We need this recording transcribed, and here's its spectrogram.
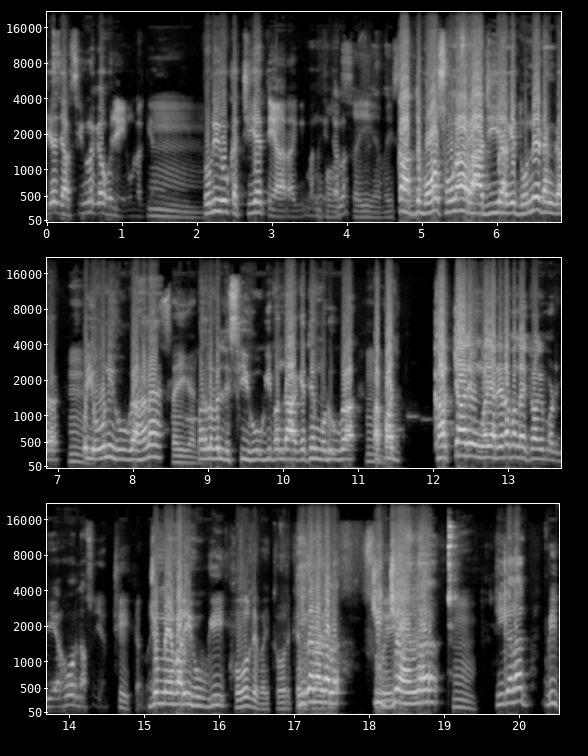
ਜਿਹੜਾ ਜਰਸੀ ਨੂੰ ਲੱਗਾ ਉਹ ਜਿਹੀ ਨੂੰ ਲੱਗਿਆ। ਹੂੰ। ਥੋੜੀ ਉਹ ਕੱਚੀ ਹੈ ਤਿਆਰ ਆ ਗਈ ਮੰਨ ਕੇ ਚੱਲ। ਸਹੀ ਹੈ ਬਾਈ ਕੱਦ ਬਹੁਤ ਸੋਹਣਾ ਰਾਜੀ ਆ ਕੇ ਦੋਨੇ ਡੰਗਰ ਹੂੰ। ਕੋਈ ਉਹ ਨਹੀਂ ਹੋਊਗਾ ਹਨਾ? ਸਹੀ ਗੱਲ। ਮਤਲਬ ਲਿੱਸੀ ਹੋਊਗੀ ਬੰਦਾ ਆ ਕੇ ਇੱਥੇ ਮੁੜੂਗਾ। ਆਪਾਂ ਖਰਚਾ ਦੇਊਗਾ ਯਾਰ ਜਿਹੜਾ ਬੰਦਾ ਇੱਥੋਂ ਆ ਕੇ ਮੁੜ ਜੇ ਯਾਰ ਹੋਰ ਦੱਸ ਯਾਰ। ਠੀਕ ਬਾਈ। ਜ਼ਿੰਮੇਵਾਰੀ ਹੋਊਗੀ। ਖੋਲ ਦੇ ਬਾਈ ਤੋਰ ਕੇ ਠੀਕ ਆ ਨਾ ਗੱਲ? ਚੀਜ਼ਾਂ ਹੂੰ। ਠੀਕ ਆ ਨਾ? ਵੀ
